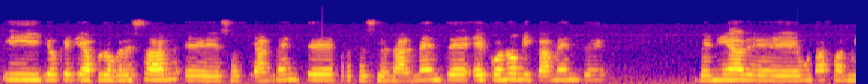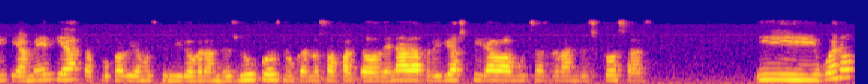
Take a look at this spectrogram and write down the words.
y yo quería progresar eh, socialmente, profesionalmente, económicamente. Venía de una familia media, tampoco habíamos tenido grandes lujos, nunca nos ha faltado de nada, pero yo aspiraba a muchas grandes cosas. Y bueno,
